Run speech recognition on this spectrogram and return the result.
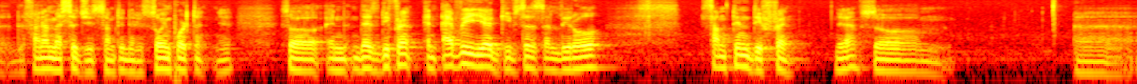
the the final message is something that is so important. Yeah. So and there's different, and every year gives us a little something different. Yeah. So. Um, um,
